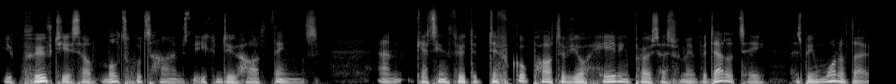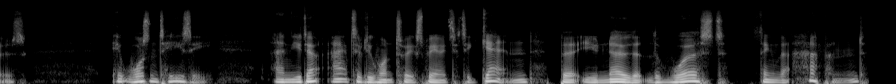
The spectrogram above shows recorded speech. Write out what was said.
You've proved to yourself multiple times that you can do hard things, and getting through the difficult part of your healing process from infidelity has been one of those. It wasn't easy, and you don't actively want to experience it again, but you know that the worst thing that happened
